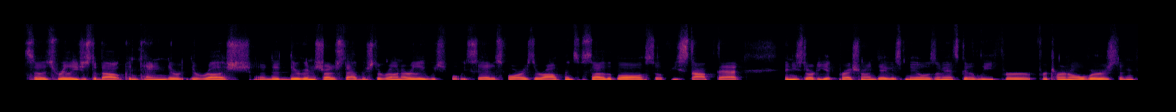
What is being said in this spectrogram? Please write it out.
so it's really just about containing the the rush. Uh, they're going to try to establish the run early, which is what we said as far as their offensive side of the ball. So if you stop that and you start to get pressure on Davis Mills, I mean, it's going to lead for for turnovers and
